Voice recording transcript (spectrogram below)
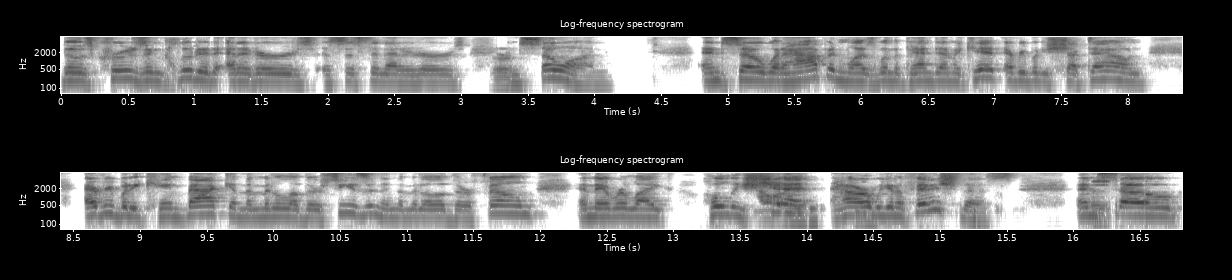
Those crews included editors, assistant editors, Sure. and so on. And so what happened was when the pandemic hit, everybody shut down. Everybody came back in the middle of their season, in the middle of their film, and they were like, holy How are we shit, how are we going to finish this? And so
